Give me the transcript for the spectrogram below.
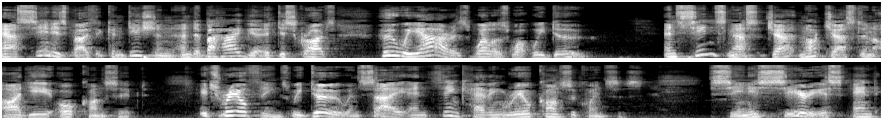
Our sin is both a condition and a behaviour. It describes who we are as well as what we do. And sin's not just an idea or concept. It's real things we do and say and think having real consequences. Sin is serious and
